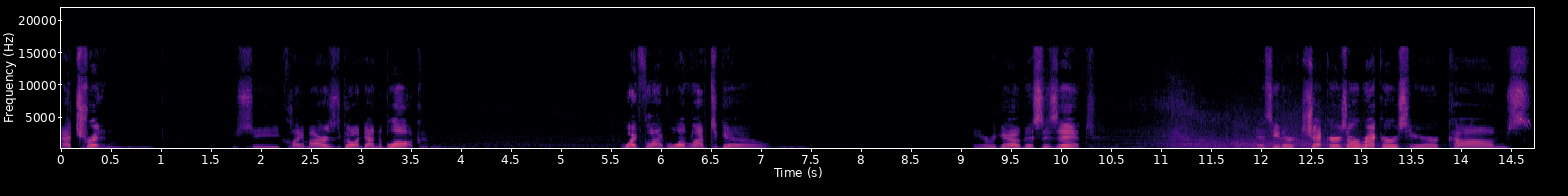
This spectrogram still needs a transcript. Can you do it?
at Trenton. You see Clay Myers going down the block. White flag, one lap to go. Here we go. This is it. It's either checkers or wreckers. Here comes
